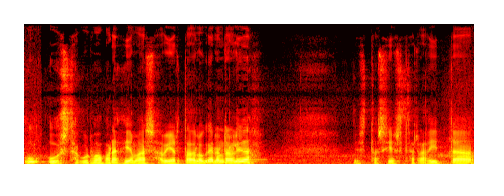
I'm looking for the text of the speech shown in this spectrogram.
Uh, uh, esta curva parecía más abierta de lo que era en realidad. Esta sí es cerradita.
